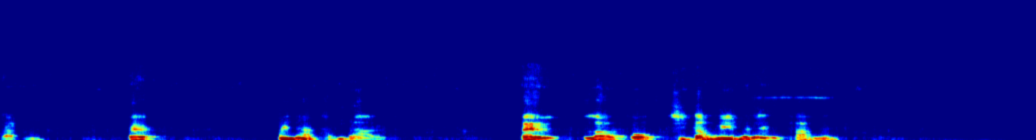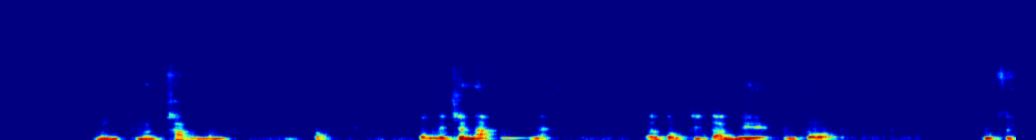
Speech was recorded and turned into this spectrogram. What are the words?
จรรย์แต่ไม่น่าทำได้ แต่เราก็ชิตังมีไม่ได้ทุกครั้งเลยมันมันขังมันต้องต้องให้ชนะนะเราต้องชิตังเมมันก็ รู้สึก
